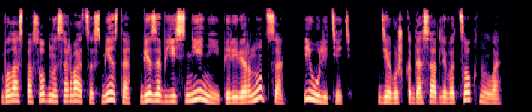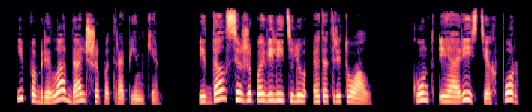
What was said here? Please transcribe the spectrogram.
была способна сорваться с места без объяснений, перевернуться и улететь. Девушка досадливо цокнула и побрела дальше по тропинке. И дался же повелителю этот ритуал. Кунт и Ари с тех пор,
